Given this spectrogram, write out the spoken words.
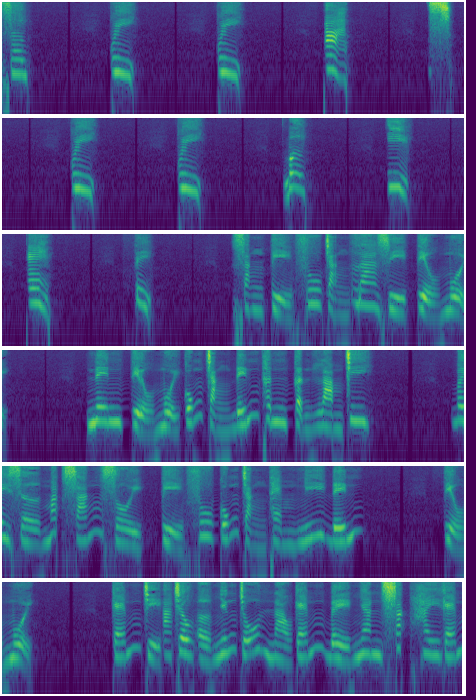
Dơ. Quy. Quy. A. S. Quy. Quy. Bơ. Y. E. T. Rằng tỷ phu chẳng ra gì tiểu muội Nên tiểu muội cũng chẳng đến thân cận làm chi. Bây giờ mắt sáng rồi, tỷ phu cũng chẳng thèm nghĩ đến. Tiểu muội Kém chỉ A Châu ở những chỗ nào kém bề nhan sắc hay kém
